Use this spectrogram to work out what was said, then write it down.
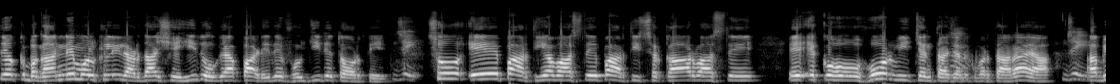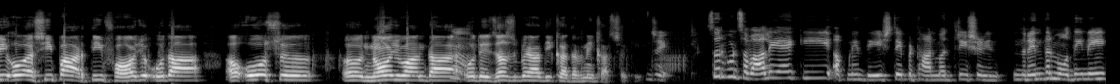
ਤੇ ਇੱਕ ਬਗਾਨੇ ਮੁਲਕ ਲਈ ਲੜਦਾ ਸ਼ਹੀਦ ਹੋ ਗਿਆ ਪਹਾੜੇ ਦੇ ਫੌਜੀ ਦੇ ਤੌਰ ਤੇ। ਸੋ ਇਹ ਭਾਰਤੀਆਂ ਵਾਸਤੇ ਭਾਰਤੀ ਸਰਕਾਰ ਵਾਸਤੇ ਇਹ ਇੱਕ ਹੋਰ ਵੀ ਚਿੰਤਾਜਨਕ। ਵਰਤਾਰਾ ਆ। ਅਭੀ ਉਹ ਅਸੀਂ ਭਾਰਤੀ ਫੌਜ ਉਹਦਾ ਉਸ ਨੌਜਵਾਨ ਦਾ। ਉਹਦੇ ਜਜ਼ਬਿਆਂ ਦੀ ਕਦਰ ਨਹੀਂ ਕਰ ਸਕੀ। ਜੀ। ਸਰ ਹੁਣ ਸਵਾਲ ਇਹ ਹੈ ਕਿ ਆਪਣੇ ਦੇਸ਼ ਦੇ ਪ੍ਰਧਾਨ ਮੰਤਰੀ ਸ਼੍ਰੀ ਨਰਿੰਦਰ ਮੋਦੀ ਨੇ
